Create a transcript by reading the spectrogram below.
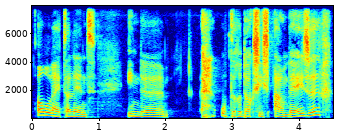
allerlei talent in de, op de redacties aanwezig.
